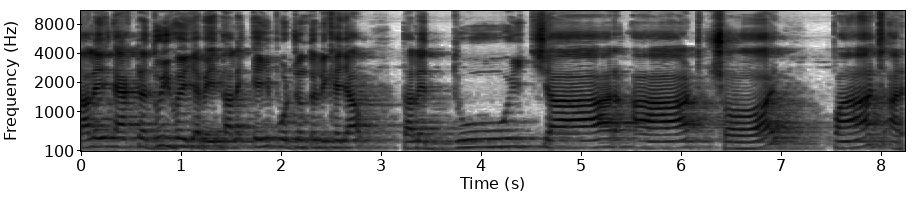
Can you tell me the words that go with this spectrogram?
তাহলে একটা দুই হয়ে যাবে, তাহলে এই পর্যন্ত লিখে যাও। তাহলে দুই, চার, আট, ছয়, পাঁচ আর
